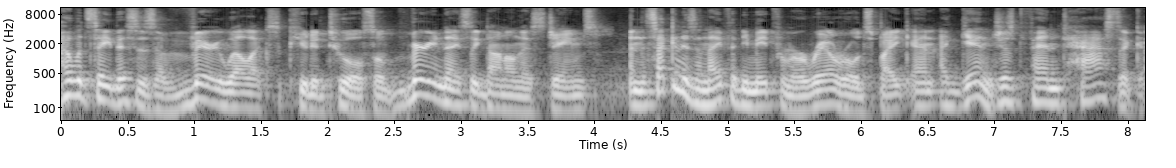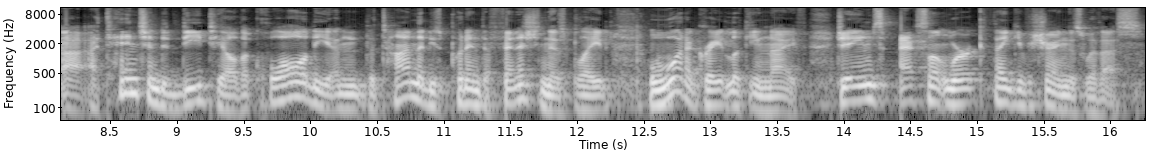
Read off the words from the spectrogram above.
I would say this is a very well executed tool, so very nicely done on this, James. And the second is a knife that he made from a railroad spike, and again, just fantastic uh, attention to detail, the quality and the time that he's put into finishing this blade. What a great looking knife. James, excellent work. Thank you for sharing this with us.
